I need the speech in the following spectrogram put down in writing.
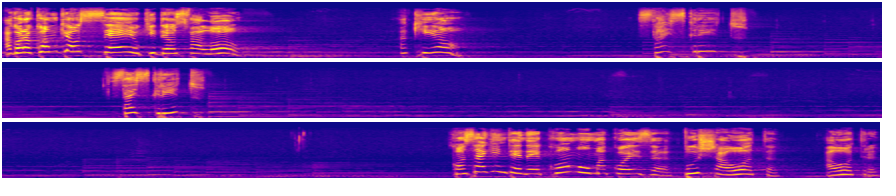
Agora, como que eu sei o que Deus falou? Aqui, ó. Está escrito. Está escrito. Consegue entender como uma coisa puxa a outra? A outra?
